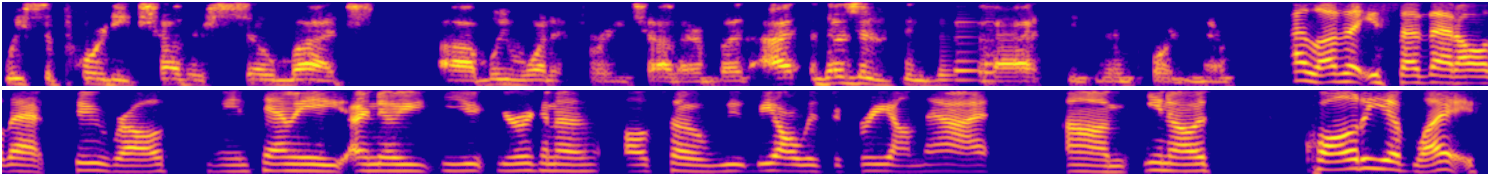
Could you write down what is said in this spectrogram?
we support each other so much um, we want it for each other. But I, those are the things that I think are important there. I love that you said that all that too, Ralph. I mean, Tammy, I know you, you're going to also, we, we always agree on that. Um, you know, it's quality of life.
